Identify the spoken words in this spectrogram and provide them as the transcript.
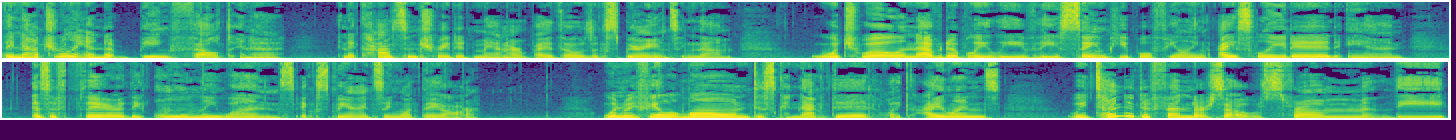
they naturally end up being felt in a in a concentrated manner by those experiencing them, which will inevitably leave these same people feeling isolated and as if they're the only ones experiencing what they are. When we feel alone, disconnected, like islands, we tend to defend ourselves from the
